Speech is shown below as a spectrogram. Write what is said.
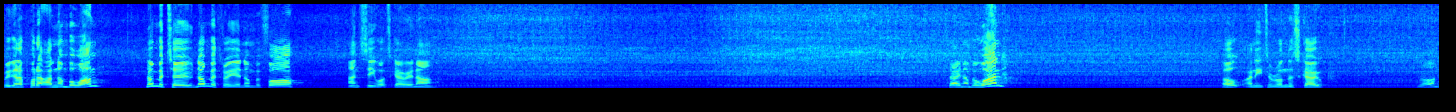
we're going to put it on number one, number two, number three and number four, and see what's going on. So number one. Oh, I need to run the scope. Run.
